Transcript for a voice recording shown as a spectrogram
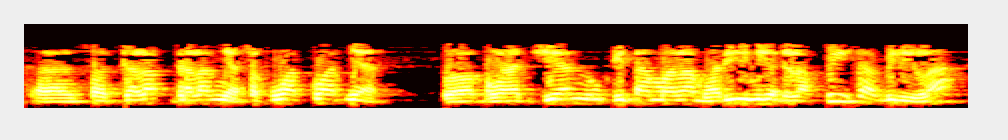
eh, sedalam-dalamnya, sekuat-kuatnya bahwa pengajian kita malam hari ini adalah bisa pilihlah,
